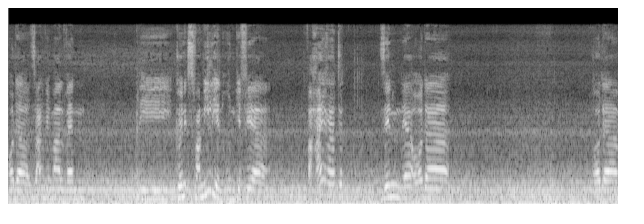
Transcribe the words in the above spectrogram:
oder sagen wir mal, wenn die Königsfamilien ungefähr verheiratet sind ja, oder oder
